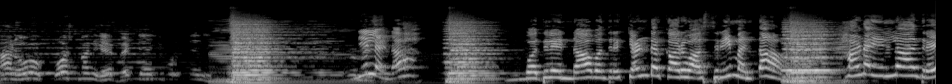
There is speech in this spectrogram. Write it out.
ನಾನು ಪೋಸ್ಟ್ಗೆ ಭೇಟಿಯಾಗಿ ಬರುತ್ತೇನೆ. ನಿಲ್ಲಣ್ಣ ಮೊದಲೇ ನಾವಂದ್ರೆ ಕೆಂಡ ಕಾರುವ ಆ ಶ್ರೀಮಂತ. ಹಣ ಇಲ್ಲ ಅಂದ್ರೆ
